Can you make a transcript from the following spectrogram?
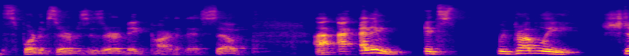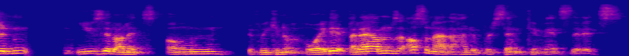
supportive services are a big part of this. So I, I, think it's we probably shouldn't use it on its own if we can avoid it, but I'm also not 100% convinced that it's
